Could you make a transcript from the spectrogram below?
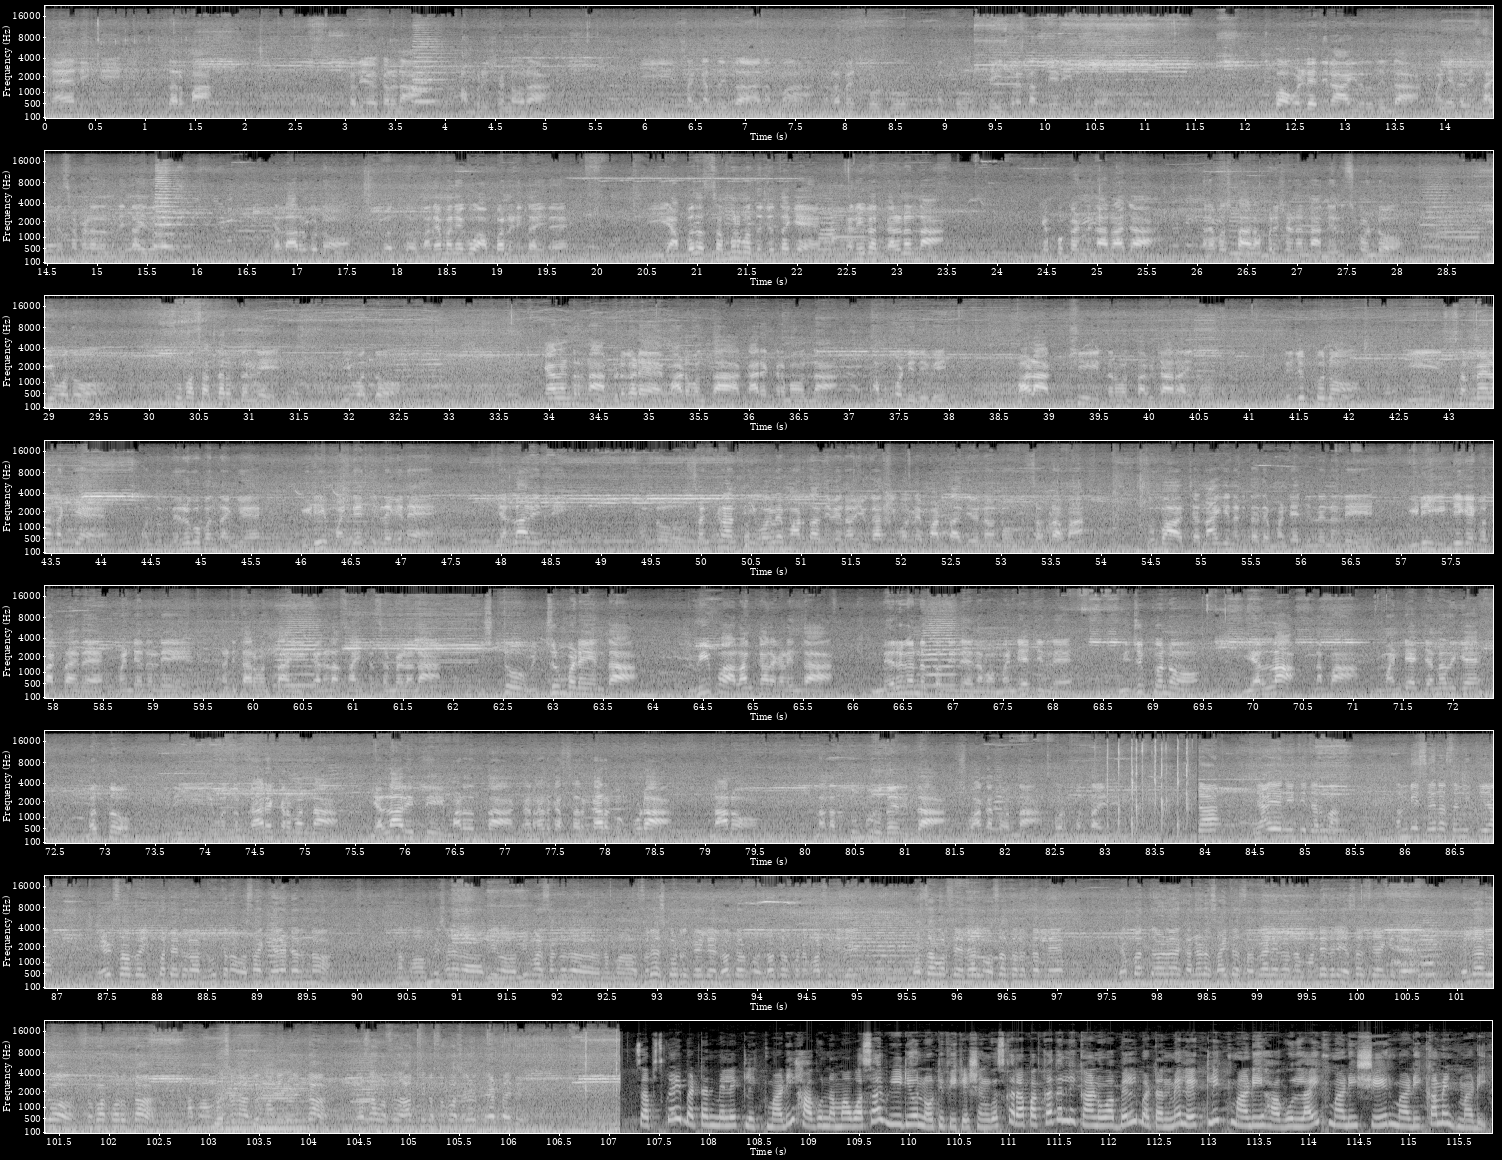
ನ್ಯಾಯನೀತಿ ಧರ್ಮ ಕಲಿಯೋಕರಣ ಅಂಬರೀಷ್ ಅಣ್ಣವರ ಈ ಸಂಘದಿಂದ ನಮ್ಮ ರಮೇಶ್ ಗೌಡರು ಮತ್ತು ಸ್ನೇಹಿತರೆಲ್ಲ ಸೇರಿ ಇವತ್ತು ತುಂಬ ಒಳ್ಳೆಯ ದಿನ ಆಗಿರೋದ್ರಿಂದ ಮಂಡ್ಯದಲ್ಲಿ ಸಾಹಿತ್ಯ ಸಮ್ಮೇಳನ ನಡೀತಾ ಇದೆ. ಎಲ್ಲರಿಗೂ ಇವತ್ತು ಮನೆ ಮನೆಗೂ ಹಬ್ಬ ನಡೀತಾ ಇದೆ. ಈ ಹಬ್ಬದ ಸಂಭ್ರಮದ ಜೊತೆಗೆ ಕಲಿಯುಗ ಕರ್ಣನ್ನ, ಕೆಂಪು ಕಣ್ಣಿನ ರಾಜ ರೆಬಲ್ ಅಂಬರೀಷ್ ಅಣ್ಣನ ನೆನೆಸ್ಕೊಂಡು ಈ ಒಂದು ಶುಭ ಸಂದರ್ಭದಲ್ಲಿ ಈ ಒಂದು ಕ್ಯಾಲೆಂಡರ್ನ ಬಿಡುಗಡೆ ಮಾಡುವಂಥ ಕಾರ್ಯಕ್ರಮವನ್ನು ಹಮ್ಮಿಕೊಂಡಿದ್ದೀವಿ. ಭಾಳ ಖುಷಿ ತರುವಂಥ ವಿಚಾರ ಇದು. ನಿಜಕ್ಕೂ ಈ ಸಮ್ಮೇಳನಕ್ಕೆ ಒಂದು ಮೆರುಗು ಬಂದಂಗೆ ಇಡೀ ಮಂಡ್ಯ ಜಿಲ್ಲೆಗೆ ಎಲ್ಲ ರೀತಿ ಒಂದು ಸಂಕ್ರಾಂತಿ ಇವಾಗಲೇ ಮಾಡ್ತಾ ಇದ್ದೀವೇನೋ ಯುಗಾದಿ ಇವಾಗಲೇ ಮಾಡ್ತಾ ಇದ್ದೀವೇನೋ ಅನ್ನೋ ಒಂದು ಸಂಭ್ರಮ ತುಂಬ ಚೆನ್ನಾಗಿ ನಡೀತಾ ಇದೆ ಮಂಡ್ಯ ಜಿಲ್ಲೆಯಲ್ಲಿ ಇಡೀ ಇಂಡಿಗೆ ಗೊತ್ತಾಗ್ತಾ ಇದೆ ಮಂಡ್ಯದಲ್ಲಿ ನಡೀತಾ ಇರುವಂಥ ಈ ಕನ್ನಡ ಸಾಹಿತ್ಯ ಸಮ್ಮೇಳನ. ಇಷ್ಟು ವಿಜೃಂಭಣೆಯಿಂದ ದ್ವೀಪ ಅಲಂಕಾರಗಳಿಂದ ಮೆರುಗನ್ನು ತಂದಿದೆ ನಮ್ಮ ಮಂಡ್ಯ ಜಿಲ್ಲೆ. ನಿಜಕ್ಕೂ ಎಲ್ಲ ನಮ್ಮ ಮಂಡ್ಯ ಜನರಿಗೆ ಮತ್ತು ಈ ಒಂದು ಕಾರ್ಯಕ್ರಮವನ್ನು ಎಲ್ಲ ರೀತಿ ಮಾಡಿದಂಥ ಕರ್ನಾಟಕ ಸರ್ಕಾರಕ್ಕೂ ಕೂಡ ನಾನು ನನ್ನ ತುಂಬು ಹೃದಯದಿಂದ ಸ್ವಾಗತವನ್ನು ಕೋರ್ಕೊತಾ ಇದ್ದೀನಿ. ನ್ಯಾಯ, ನೀತಿ, ಧರ್ಮ. ಅಂಬಿ ಸೇನಾ ಸಮಿತಿಯ ಎರಡು ಸಾವಿರದ ಇಪ್ಪತ್ತೈದರ ನೂತನ ಹೊಸ ಕ್ಯಾಲೆಂಡರನ್ನು ನಮ್ಮ ಅಂಬರೀಷಣ್ಣರ ಅಭಿ, ಅಭಿಮಾನ ಸಂಘದ ನಮ್ಮ ಸುರೇಶ್ ಗೌಡ್ರ ಕೈಲಿ ಲೋಕಾರ್ಪ, ಲೋಕಾರ್ಪಣೆ ಮಾಡ್ತಿದ್ದೀವಿ ಹೊಸ ವರ್ಷ ಎಲ್ಲರಿಗೂ ಹೊಸ ಥರ ತರಲಿ ಎಂಬತ್ತೇಳನೇ ಕನ್ನಡ ಸಾಹಿತ್ಯ ಸಮ್ಮೇಳನ ನಮ್ಮ ಮಂಡ್ಯದಲ್ಲಿ ಯಶಸ್ವಿಯಾಗಿದೆ ಎಲ್ಲರಿಗೂ ಶುಭ ಕೋರುತ್ತಾ ನಮ್ಮ ಅಂಬರೀಷಣ್ಣ ಅಭಿಮಾನಿಗಳಿಂದ ಹೊಸ ವರ್ಷದ ಆರ್ಥಿಕ ಶುಭಾಶಯಗಳು ಹೇಳ್ತಾ ಇದ್ದೀವಿ. ಸಬ್ಸ್ಕ್ರೈಬ್ ಬಟನ್ ಮೇಲೆ ಕ್ಲಿಕ್ ಮಾಡಿ ಹಾಗೂ ನಮ್ಮ ಹೊಸ ವಿಡಿಯೋ ನೋಟಿಫಿಕೇಷನ್ಗೋಸ್ಕರ ಪಕ್ಕದಲ್ಲಿ ಕಾಣುವ ಬೆಲ್ ಬಟನ್ ಮೇಲೆ ಕ್ಲಿಕ್ ಮಾಡಿ ಹಾಗೂ ಲೈಕ್ ಮಾಡಿ ಶೇರ್ ಮಾಡಿ ಕಮೆಂಟ್ ಮಾಡಿ.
